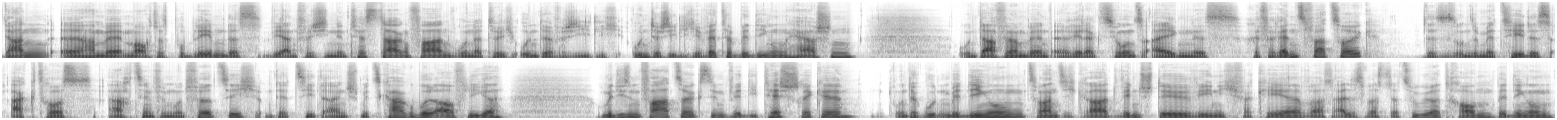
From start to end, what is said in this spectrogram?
Dann äh, haben wir immer auch das Problem, dass wir an verschiedenen Testtagen fahren, wo natürlich unterschiedlich, unterschiedliche Wetterbedingungen herrschen. Und dafür haben wir ein redaktionseigenes Referenzfahrzeug. Das ist unser Mercedes Actros 1845 und der zieht einen Schmitz Cargo Bull Auflieger. Und mit diesem Fahrzeug sind wir die Teststrecke unter guten Bedingungen, 20 Grad, windstill, wenig Verkehr, was alles, was dazugehört, Traumbedingungen,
